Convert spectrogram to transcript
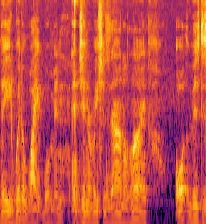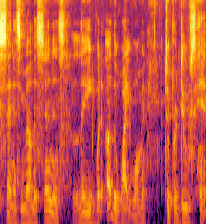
laid with a white woman, and generations down the line, all of his descendants, male descendants, laid with other white women to produce him.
